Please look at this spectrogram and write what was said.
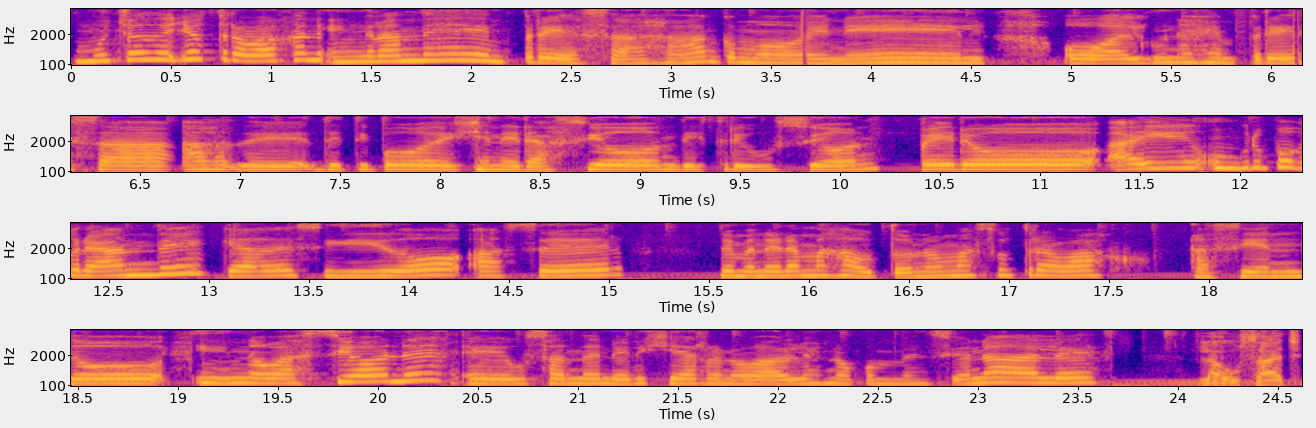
Muchos de ellos trabajan en grandes empresas, ¿ah? como Enel o algunas empresas de, de tipo de generación, distribución, pero hay un grupo grande que ha decidido hacer de manera más autónoma su trabajo haciendo innovaciones, eh, usando energías renovables no convencionales. La USACH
